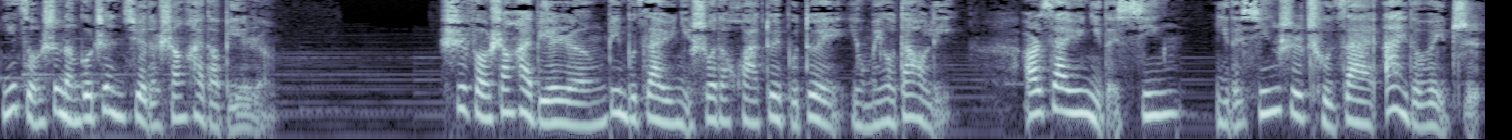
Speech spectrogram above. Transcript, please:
你总是能够正确的伤害到别人。是否伤害别人，并不在于你说的话对不对，有没有道理，而在于你的心。你的心是处在爱的位置，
